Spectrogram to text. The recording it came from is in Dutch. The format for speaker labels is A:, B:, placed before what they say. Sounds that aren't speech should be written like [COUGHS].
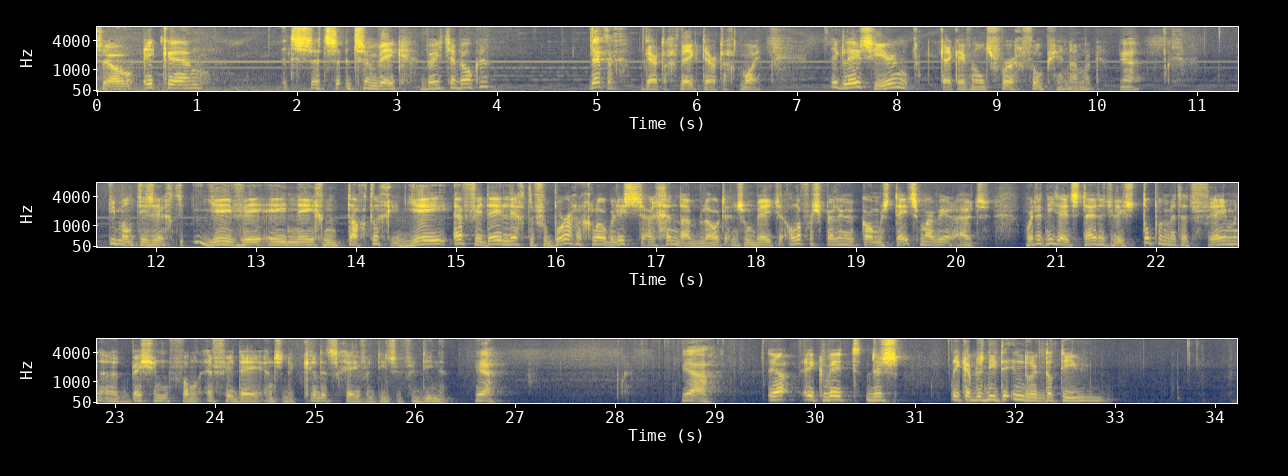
A: Zo, ik. eh, het, is, het, is, het is een week. Weet je welke?
B: 30.
A: 30, week 30, mooi. Ik lees hier, kijk even naar ons vorige filmpje namelijk.
B: Ja.
A: Iemand die zegt, JVE89, JFVD legt de verborgen globalistische agenda bloot en zo'n beetje alle voorspellingen komen steeds maar weer uit. Wordt het niet eens tijd dat jullie stoppen met het framen en het bashen van FVD en ze de credits geven die ze verdienen?
B: Ja. Ja.
A: Ja, ik weet dus, ik heb dus niet de indruk dat die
